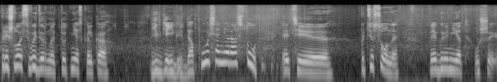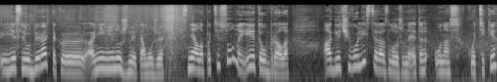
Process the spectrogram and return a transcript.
пришлось выдернуть тут несколько... Евгений говорит, да пусть они растут, эти патиссоны. Я говорю, нет, уж если убирать, так э, они не нужны там уже. Сняла патиссоны и это убрала. А для чего листья разложены? Это у нас котики,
